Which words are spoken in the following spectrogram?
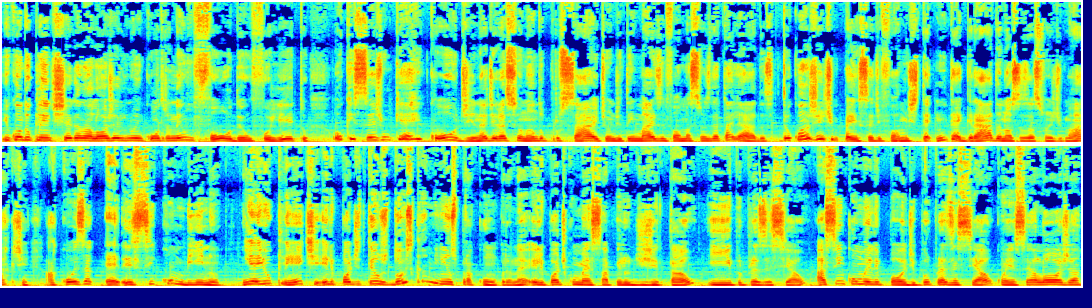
e quando o cliente chega na loja ele não encontra nenhum folder, um folheto ou que seja um QR Code, né, direcionando para o site onde tem mais informações detalhadas. Então, quando a gente pensa de forma integrada nossas ações de marketing, a coisa é, eles se combinam. E aí o cliente ele pode ter os dois caminhos para compra, né? Ele pode começar pelo digital e ir para o presencial, assim como ele pode ir para o presencial, conhecer a loja,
